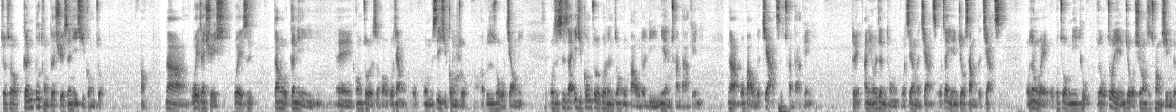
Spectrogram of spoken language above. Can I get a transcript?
就是说跟不同的学生一起工作。好，那我也在学习，我也是，当我跟你诶工作的时候，我想我我们是一起工作，而不是说我教你，我只是在一起工作的过程中，我把我的理念传达给你，那我把我的价值传达给你，对，那、你会认同我这样的价值，我在研究上的价值。我认为我不做 me too，我做研究，我希望是创新的；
